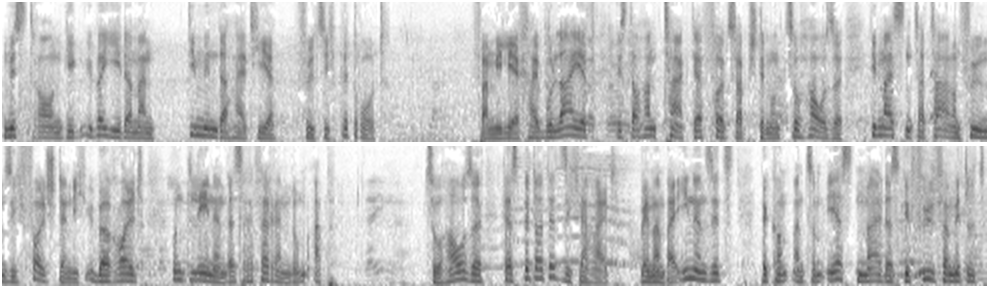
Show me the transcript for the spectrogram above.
Misstrauen gegenüber jedermann. Die Minderheit hier fühlt sich bedroht. Familie Chaibulaev ist auch am Tag der Volksabstimmung zu Hause. Die meisten Tataren fühlen sich vollständig überrollt und lehnen das Referendum ab. Zu Hause, das bedeutet Sicherheit. Wenn man bei ihnen sitzt, bekommt man zum ersten Mal das Gefühl vermittelt,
